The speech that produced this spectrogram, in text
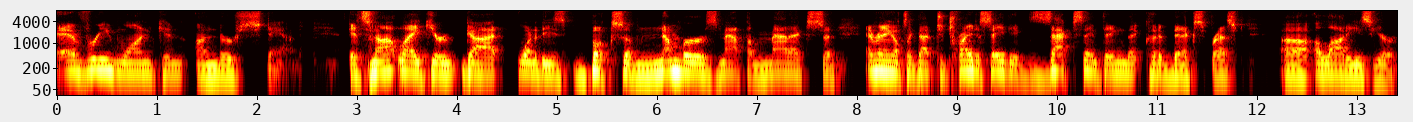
everyone can understand it's not like you're got one of these books of numbers mathematics and everything else like that to try to say the exact same thing that could have been expressed uh, a lot easier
